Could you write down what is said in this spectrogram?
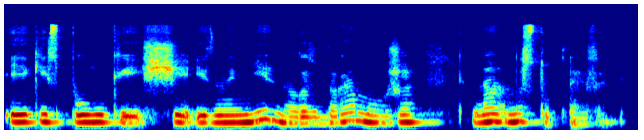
і які сполуки ще із ним є, ми розберемо вже на наступних заняттях.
